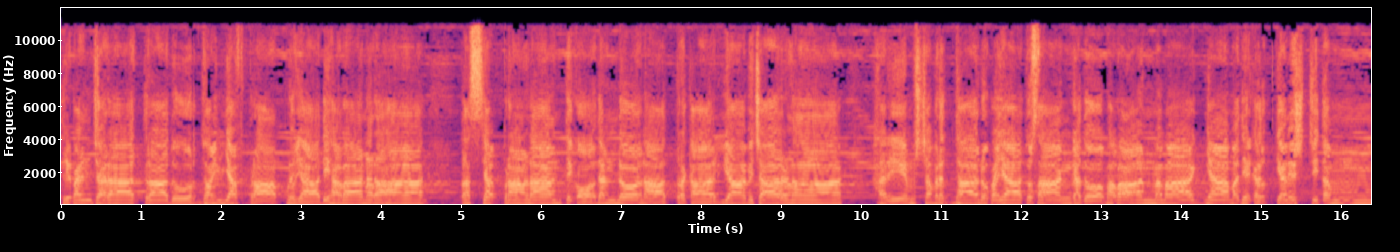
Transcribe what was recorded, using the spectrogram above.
त्रिपञ्चरात्रादूर्ध्वम् यः प्राप्नुयादिह वानरः तस्य प्राणान्तिको दण्डो नात्र कार्या विचारणा। हरींश्च वृद्धानुपयातु साङ्गदो भवान् ममाज्ञामधिकृत्य निश्चितम्।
